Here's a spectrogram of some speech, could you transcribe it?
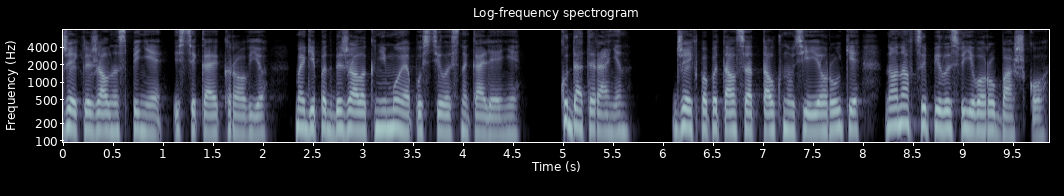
Джейк лежал на спине, истекая кровью. Мэгги подбежала к нему и опустилась на колени. «Куда ты ранен?» Джейк попытался оттолкнуть ее руки, но она вцепилась в его рубашку.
